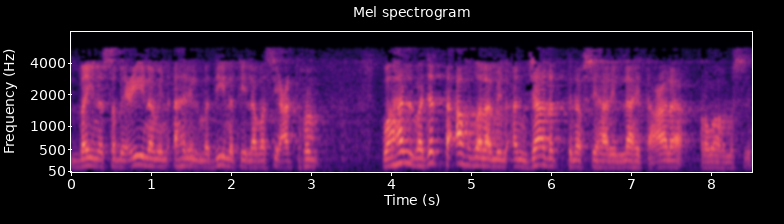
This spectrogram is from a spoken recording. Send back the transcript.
بين سبعين من أهل المدينة لوسعتهم. وهل وجدت أفضل من أن جادت بنفسها لله تعالى؟ رواه مسلم.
